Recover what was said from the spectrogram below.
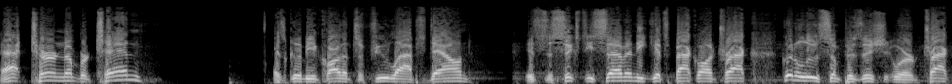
at turn number 10. It's going to be a car that's a few laps down. It's the 67. He gets back on track. Going to lose some position or track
